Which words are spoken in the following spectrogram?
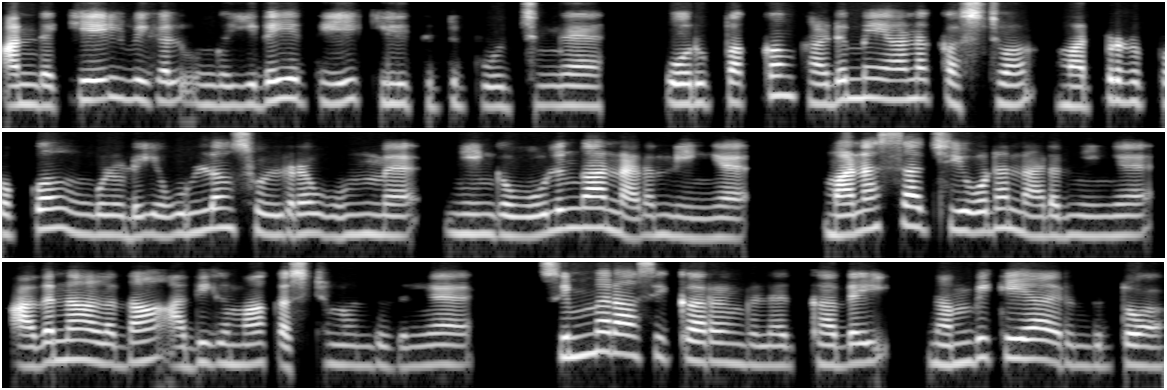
அந்த கேள்விகள் உங்க இதயத்தையே கிழித்துட்டு போச்சுங்க. ஒரு பக்கம் கடுமையான கஷ்டம், மற்றொரு பக்கம் உங்களுடைய உள்ளம் சொல்ற உண்மை. நீங்க ஒழுங்கா நடந்தீங்க. மனசாட்சியோட நடந்தீங்க. அதனால தான் அதிகமா கஷ்டம் வந்ததுங்க. சிம்ம ராசிக்காரங்கள கதை நம்பிக்கையா இருந்துட்டோம்.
